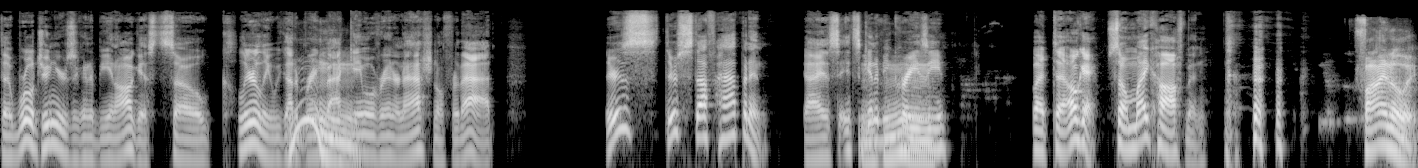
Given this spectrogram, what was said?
the World Juniors are going to be in August, so clearly we got to bring back Hmm. Game Over International for that. There's there's stuff happening, guys. It's going to Mhm. be crazy. But uh, okay, so Mike Hoffman. Finally,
